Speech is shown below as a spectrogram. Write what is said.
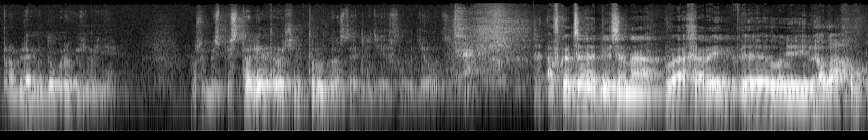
проблема доброго имени. Потому что без пистолета очень трудно заставить людей что-то делать. А в конце написано «Вахарей э, лоя иль галаху»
